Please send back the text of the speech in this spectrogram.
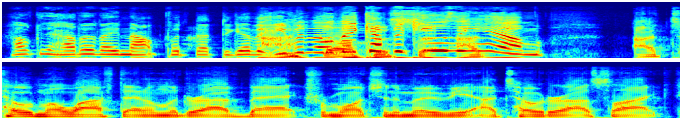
How, could- how did I not put that together? I Even though they kept the accusing I- him. I told my wife that on the drive back from watching the movie. I told her I was like,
